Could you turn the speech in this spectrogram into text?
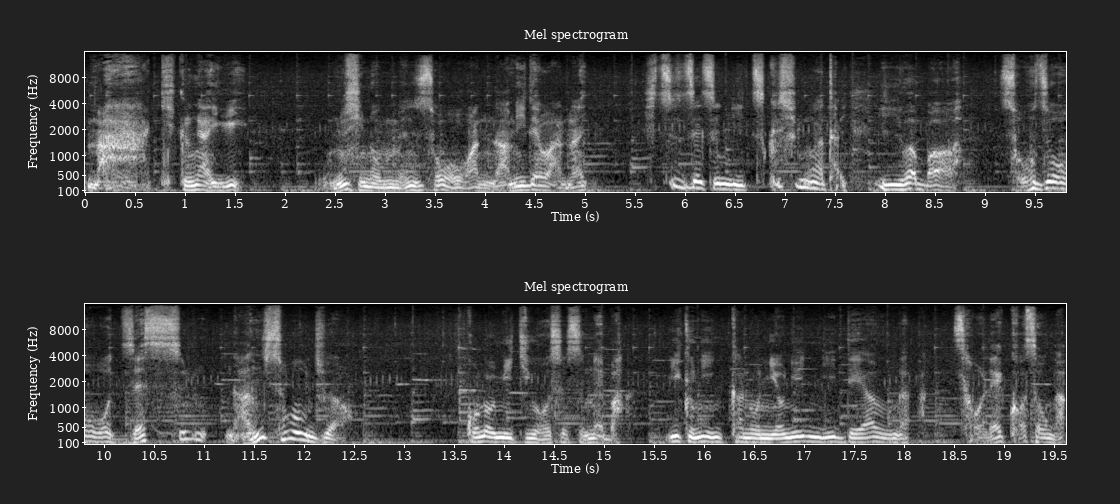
まあ聞くがい。い。お主の面相は波ではない。筆舌に尽くしがたい。いわば想像を絶する難相じゃ。この道を進めば幾人かの女人に出会うがそれこそが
